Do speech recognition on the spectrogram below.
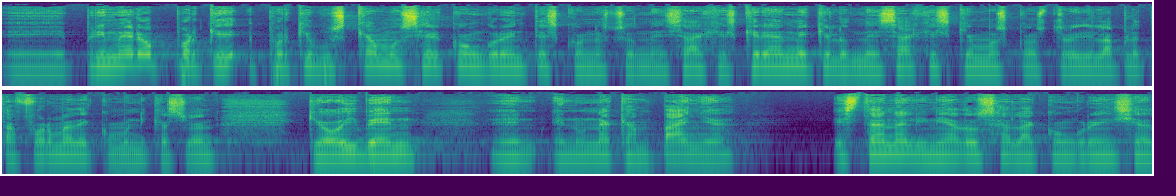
Eh, primero porque, porque buscamos ser congruentes con nuestros mensajes. Créanme que los mensajes que hemos construido, la plataforma de comunicación que hoy ven en, una campaña, están alineados a la congruencia,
